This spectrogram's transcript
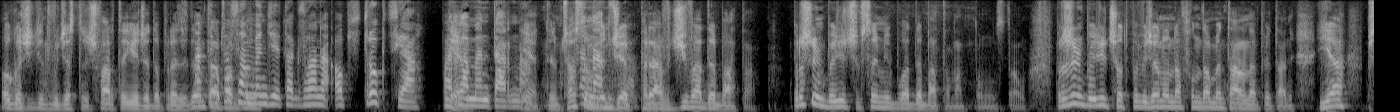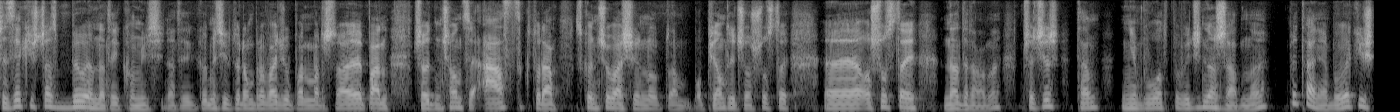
o godzinie 24 jedzie do A prezydenta. tymczasem pan- będzie tak zwana obstrukcja parlamentarna. nie, tymczasem Senacka. będzie prawdziwa debata. Proszę mi powiedzieć, czy w Sejmie była debata nad tą ustawą. Proszę mi powiedzieć, czy odpowiedziano na fundamentalne pytanie. Ja przez jakiś czas byłem na tej komisji, na tej komisji, którą prowadził pan marszałek, pan przewodniczący Ast, która skończyła się no, tam o piątej czy o szóstej, e, o szóstej nad ranem. Przecież tam nie było odpowiedzi na żadne pytania. Był jakiś,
